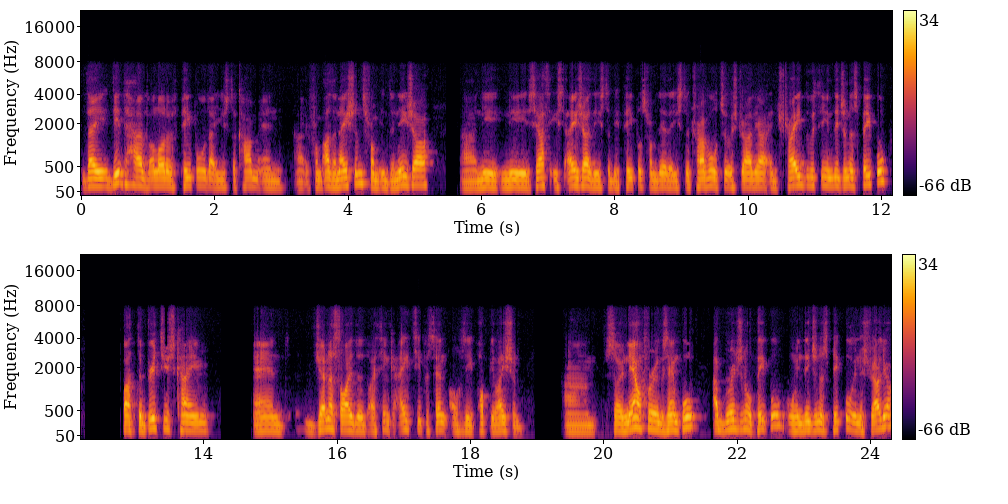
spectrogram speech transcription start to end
they did have a lot of people that used to come and uh, from other nations, from Indonesia, uh, near near Southeast Asia. There used to be peoples from there that used to travel to Australia and trade with the indigenous people. But the British came and genocided, I think, 80% of the population. Um, so now, for example, Aboriginal people or Indigenous people in Australia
